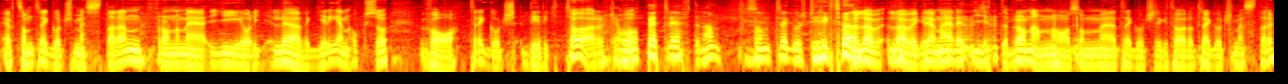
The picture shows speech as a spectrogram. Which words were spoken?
eftersom trädgårdsmästaren från och med Georg Lövgren också var trädgårdsdirektör. Kan vara något bättre efternamn som trädgårdsdirektör. Löv, det är ett jättebra namn att ha som eh, trädgårdsdirektör och trädgårdsmästare.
